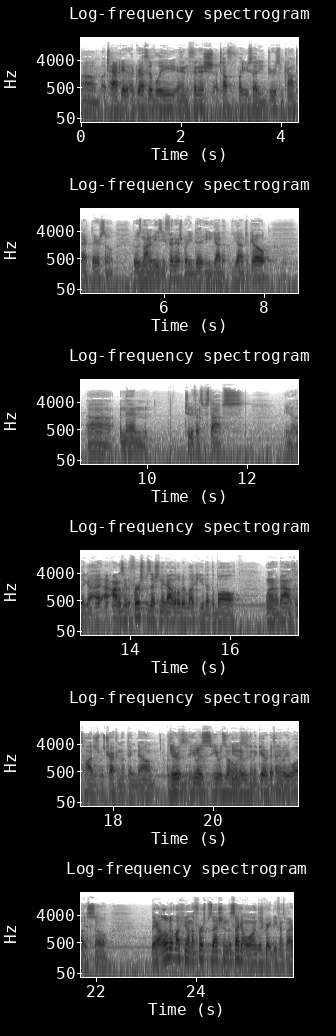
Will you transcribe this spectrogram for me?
um, attack it aggressively, and finish a tough. Like you said, he drew some contact there, so it was not an easy finish, but he did. He got it. He got it to go, uh, and then two defensive stops. You know, they got. I, I, honestly, the first possession they got a little bit lucky that the ball went out of bounds because Hodges was tracking that thing down. 'Cause He was- he yeah. was he was the only He one who was- going to get it if anybody was. So they got a little bit lucky on the first possession. The second one, just great defense by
